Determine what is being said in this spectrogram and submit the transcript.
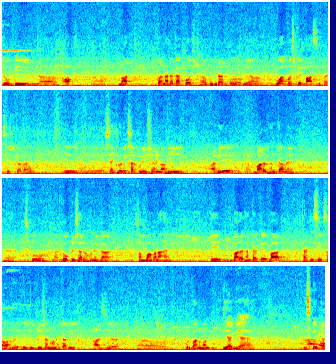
जो कि ऑफ़ नॉर्थ कर्नाटका कोस्ट और गुजरात को गोवा कोस्ट के पास परसिस्ट कर रहा है। ये साइक्लोनिक सर्कुलेशन अभी अगले 12 घंटा में इसको लो प्रेशर होने का संभावना है। फिर 12 घंटा के बाद 36 आवर में ये डिप्रेशन होने का भी आज पूर्वानुमान दिया गया है। इसके का,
